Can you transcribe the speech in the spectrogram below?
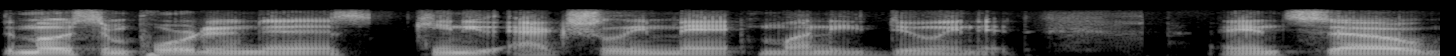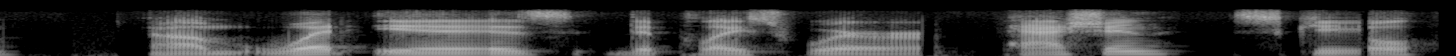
the most important is can you actually make money doing it? And so, um, what is the place where passion, skill,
